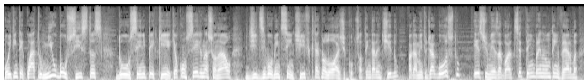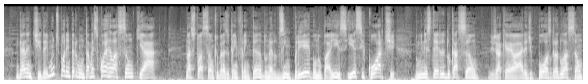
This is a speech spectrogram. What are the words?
84 mil bolsistas do CNPq, que é o Conselho Nacional de Desenvolvimento Científico e Tecnológico. Só tem garantido pagamento de agosto, este mês agora de setembro ainda não tem verba garantida. E muitos podem perguntar, mas qual é a relação que há na situação que o Brasil está enfrentando, né, do desemprego no país e esse corte no Ministério da Educação, já que é a área de pós-graduação.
